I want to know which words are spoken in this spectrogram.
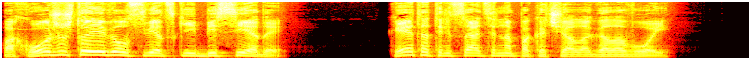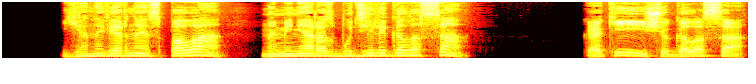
Похоже, что я вел светские беседы. Кэт отрицательно покачала головой. Я, наверное, спала, но меня разбудили голоса. Какие еще голоса?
